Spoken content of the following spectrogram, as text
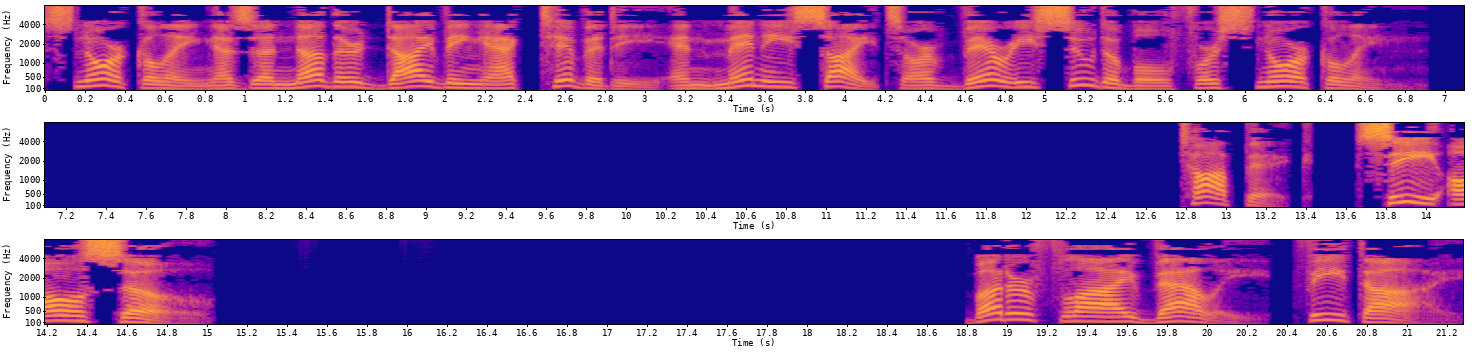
Snorkeling is another diving activity and many sites are very suitable for snorkeling. Topic. See also Butterfly Valley, Fethiye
